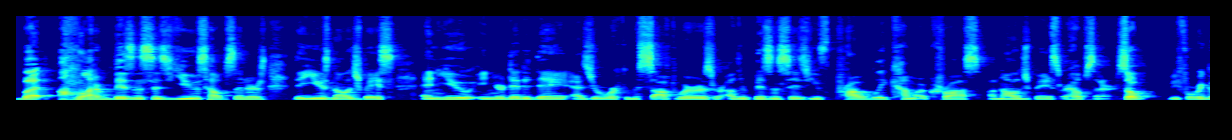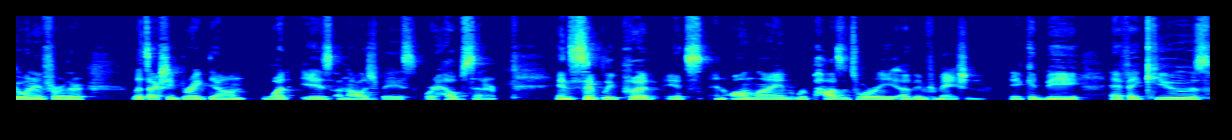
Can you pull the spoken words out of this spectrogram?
but a lot of businesses use help centers, they use knowledge base, and you in your day to day, as you're working with softwares or other businesses, you've probably come across a knowledge base or help center. So, before we go any further, let's actually break down what is a knowledge base or help center. And simply put, it's an online repository of information. It could be FAQs,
